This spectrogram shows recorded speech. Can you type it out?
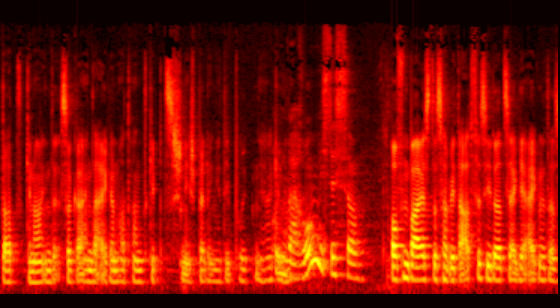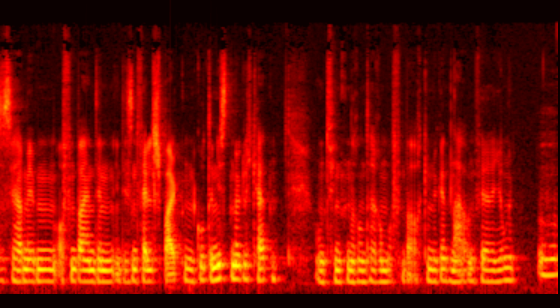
dort, genau, in der, sogar in der Eiger Nordwand gibt es Schneespellinge, die brüten. Ja, genau. Und warum ist das so? Offenbar ist das Habitat für sie dort sehr geeignet. Also sie haben eben offenbar in, den, in diesen Felsspalten gute Nistmöglichkeiten und finden rundherum offenbar auch genügend Nahrung für ihre Jungen. Mhm.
